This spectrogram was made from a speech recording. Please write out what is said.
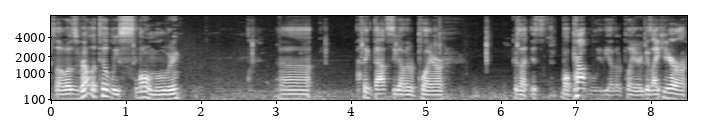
So it was relatively slow moving. Uh, I think that's the other player because it's well probably the other player because I hear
